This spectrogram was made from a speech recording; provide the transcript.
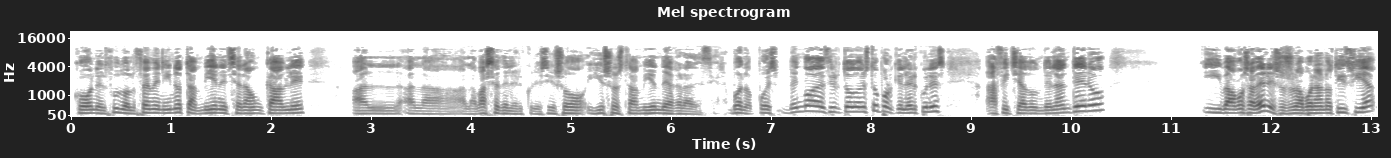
con el fútbol femenino, también echará un cable a, la, base del Hércules y eso, y eso es también de agradecer. Bueno, pues vengo a decir todo esto porque el Hércules ha fichado un delantero y vamos a ver, eso es una buena noticia,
